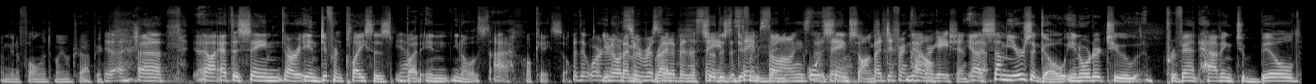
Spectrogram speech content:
I'm going to fall into my own trap here. Yeah. Uh, uh, at the same or in different places, Yeah. but in you know, ah, okay. So But the order you know of what the I mean, service would right? have been the So same, there's the same different venue- songs, or the same same- songs, but different Now, congregation. Yeah, Yep. some years ago, in order to prevent having to build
